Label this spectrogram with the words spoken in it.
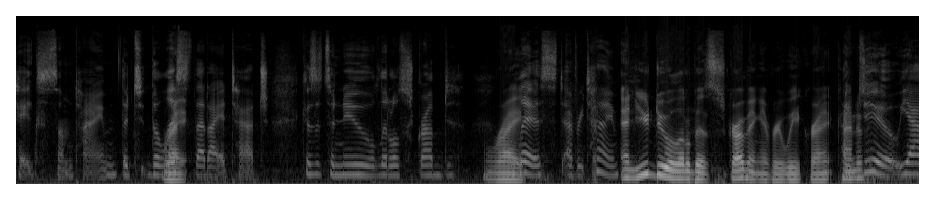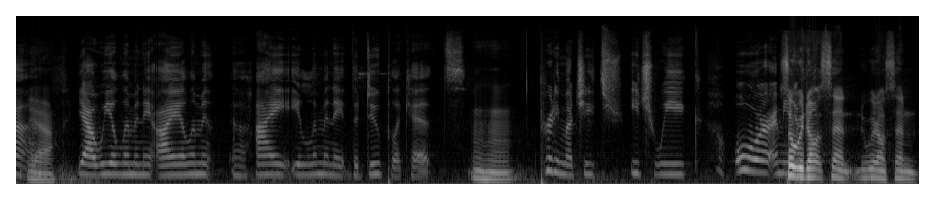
takes some time. The t- the Right. list that I attach because it's a new little scrubbed Right. list every time. And you do a little bit of scrubbing every week, right? Kind I of. do, yeah. Yeah. Yeah, we eliminate. I eliminate. Uh, I eliminate the duplicates Mm-hmm. pretty much each each week. Or I mean, So we don't send we don't send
